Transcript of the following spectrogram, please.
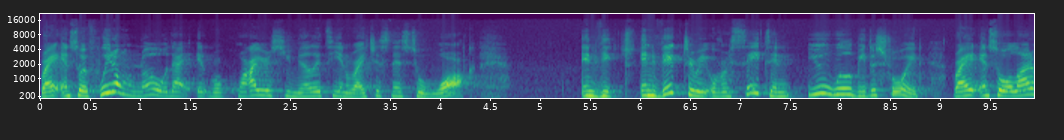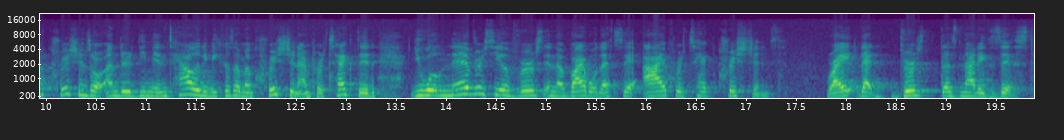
right? And so if we don't know that it requires humility and righteousness to walk in, in victory over Satan, you will be destroyed, right? And so a lot of Christians are under the mentality because I'm a Christian, I'm protected. You will never see a verse in the Bible that say I protect Christians, right? That verse does not exist,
